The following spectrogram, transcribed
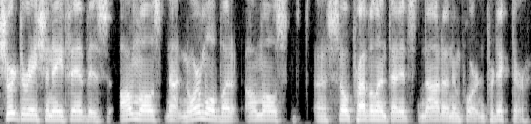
short duration AFib is almost not normal, but almost uh, so prevalent that it's not an important predictor.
